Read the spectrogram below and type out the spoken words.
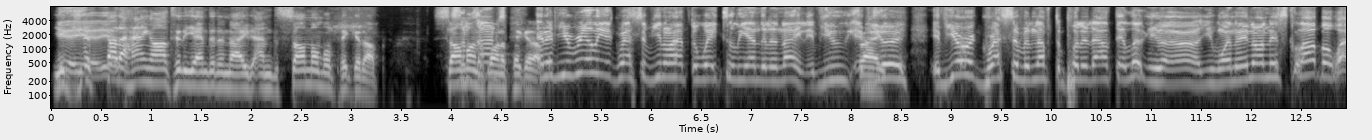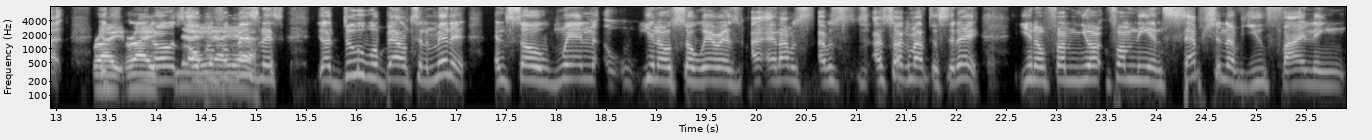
You Yeah, just yeah, yeah. gotta hang on to the end of the night, and someone will pick it up. Someone's going to pick it up. And if you're really aggressive, you don't have to wait till the end of the night. If you if Right. you're if you're aggressive enough to put it out there, look, you uh, you want in on this club or what? right, It's, right. You know, it's Yeah, open yeah, for yeah. business. Your dude will bounce in a minute. And so when you know, so whereas I- and I was I was I was talking about this today, you know, from your from the inception of you finding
